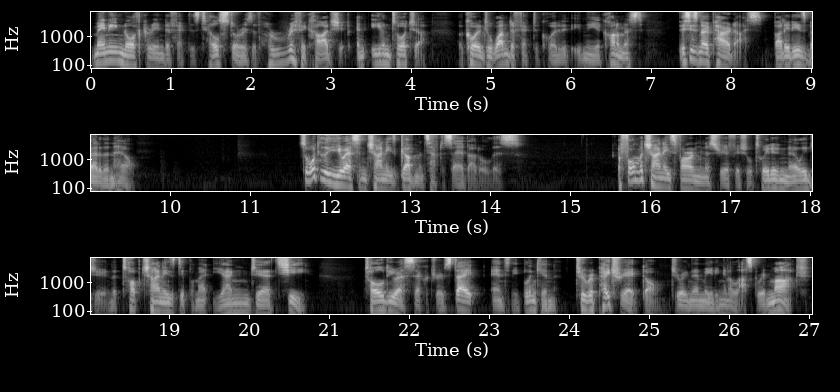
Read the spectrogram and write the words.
Many North Korean defectors tell stories of horrific hardship and even torture. According to one defector quoted in The Economist, this is no paradise, but it is better than hell. So, what do the US and Chinese governments have to say about all this? A former Chinese foreign ministry official tweeted in early June that top Chinese diplomat Yang Jiechi told US Secretary of State Antony Blinken to repatriate Dong during their meeting in Alaska in March.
